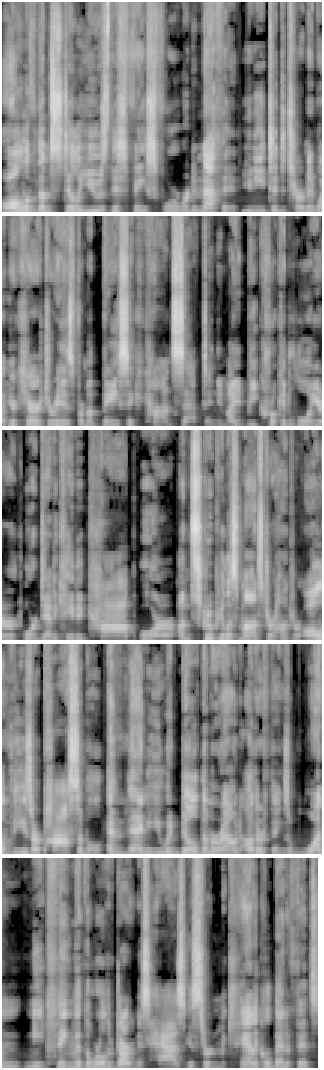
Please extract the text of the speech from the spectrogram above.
all of them still use this face forward method. You need to determine what your character is from a basic concept, and it might be crooked lawyer or dedicated cop or unscrupulous monster hunter. All of these are possible, and then you would build build them around other things. One neat thing that the World of Darkness has is certain mechanical benefits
